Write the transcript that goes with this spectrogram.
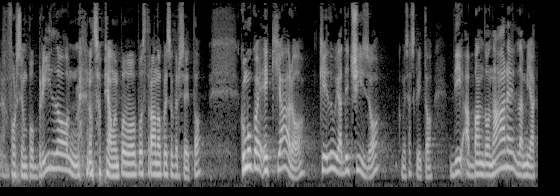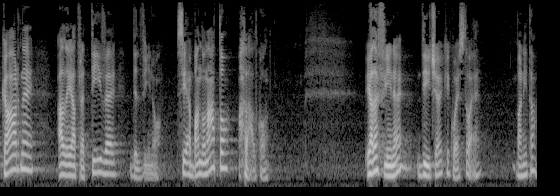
forse un po' brillo, non sappiamo, è un po', strano questo versetto. Comunque è chiaro che lui ha deciso, come sta scritto, di abbandonare la mia carne alle attrattive del vino. Si è abbandonato all'alcol. E alla fine dice che questo è vanità.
